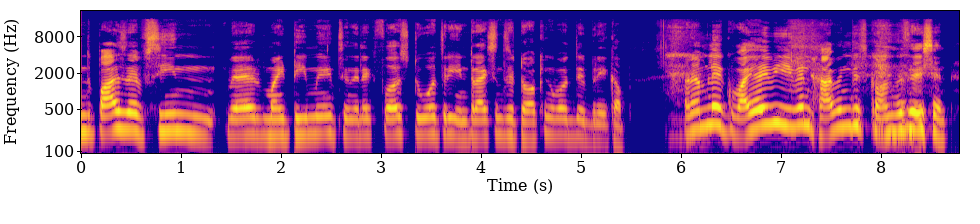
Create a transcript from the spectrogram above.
in the past i've seen where my teammates in the like first two or three interactions they're talking about their breakup. And i'm like why are we even having this conversation?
